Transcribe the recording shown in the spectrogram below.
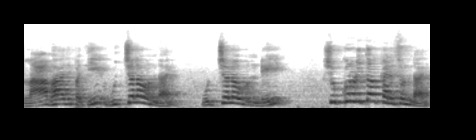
లాభాధిపతి ఉచ్చలో ఉండాలి. ఉచ్చలో ఉండి శుక్రుడితో కలిసి ఉండాలి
